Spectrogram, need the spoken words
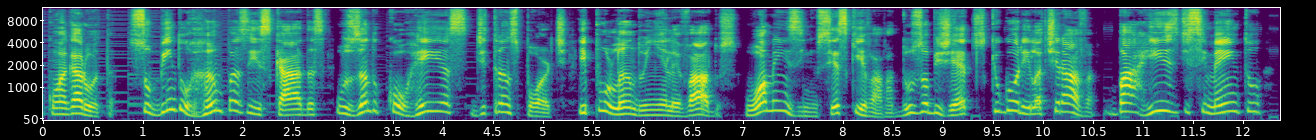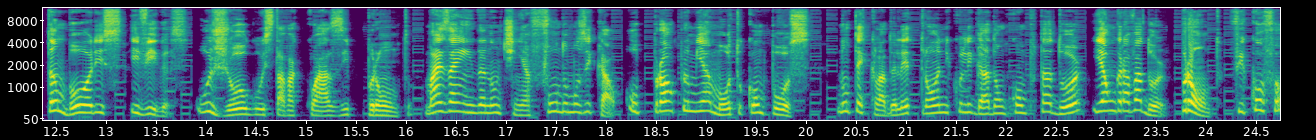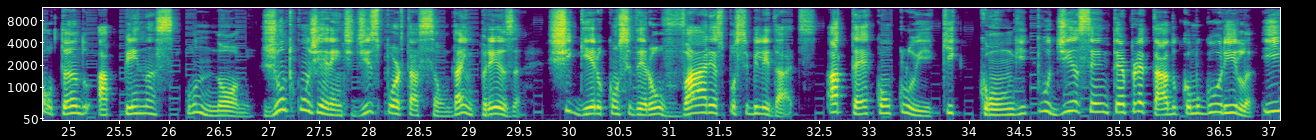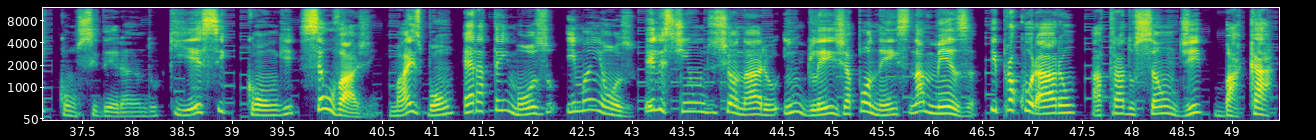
com a garota, subindo rampas e escadas, usando correias de transporte e pulando em elevados, o homenzinho se esquivava dos objetos que o gorila tirava, barris de cimento, tambores e vigas. O jogo estava quase pronto, mas ainda não tinha fundo musical. O próprio Miyamoto compôs, num teclado eletrônico ligado a um computador e a um gravador. Pronto, ficou faltando apenas o nome. Junto com o gerente de exportação da empresa, Shigeru considerou várias possibilidades, até concluir que Kong podia ser interpretado como gorila, e considerando que esse Kong selvagem mais bom era teimoso e manhoso. Eles tinham um dicionário inglês-japonês na mesa, e procuraram a tradução de Baka,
